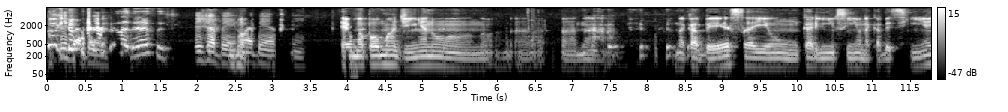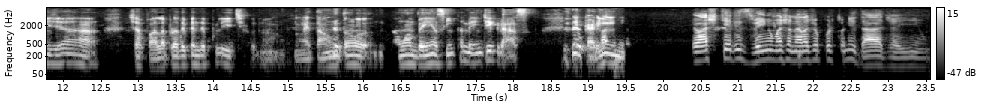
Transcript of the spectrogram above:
Veja bem, Veja bem uma, não é bem assim. É uma palmadinha no, no na, na, na, cabeça e um carinhozinho na cabecinha e já, já fala para defender político. Não, não é tão, tão, tão bem assim também de graça. É carinho. Eu acho que eles veem uma janela de oportunidade aí. Um,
